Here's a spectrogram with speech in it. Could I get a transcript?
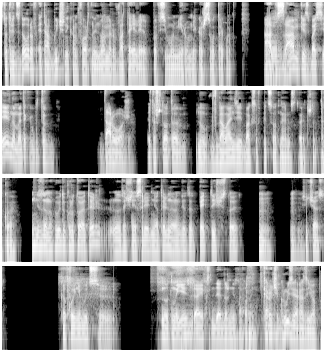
130 долларов это обычный комфортный номер в отеле по всему миру, мне кажется, вот так вот. А Мгм. в замке с бассейном это как будто дороже. Это что-то, ну, в Голландии баксов 500, наверное, стоит, что-то такое. Не знаю, ну какой-то крутой отель, ну, точнее, средний отель, наверное, где-то 5000 стоит М. Мгм. сейчас. Какой-нибудь... э, Ну, вот мы ездили, а я, кстати, я даже не знаю, ладно. Короче, Грузия разъеб.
